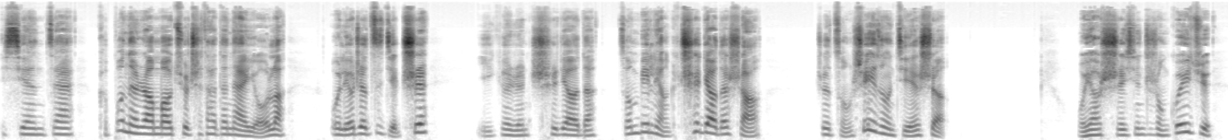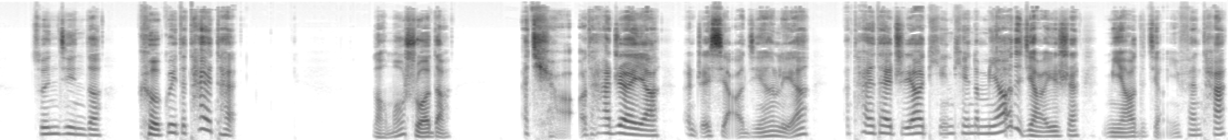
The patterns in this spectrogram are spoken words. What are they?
现在可不能让猫去吃它的奶油了，我留着自己吃。一个人吃掉的总比两个吃掉的少，这总是一种节省。我要实行这种规矩，尊敬的可贵的太太。老猫说的：“瞧他这样，这小精灵太太只要天天的喵的叫一声，喵的讲一番，他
